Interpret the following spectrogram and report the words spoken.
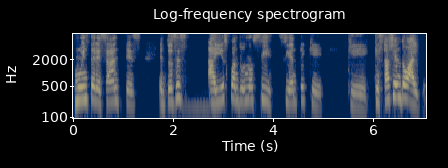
muy interesantes. Entonces, ahí es cuando uno sí siente que, que, que está haciendo algo,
